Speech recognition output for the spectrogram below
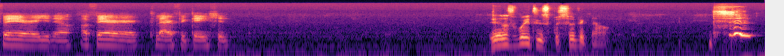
fair, you know, a fair clarification. yeah, that's way too specific now.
